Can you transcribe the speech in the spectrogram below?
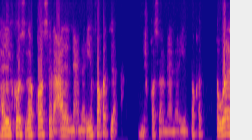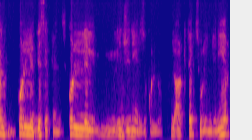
هل الكورس ده قاصر على المعماريين فقط؟ لا مش قاصر على المعماريين فقط. اولا كل ال disciplines كل ال engineers كله ال architects وال engineer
